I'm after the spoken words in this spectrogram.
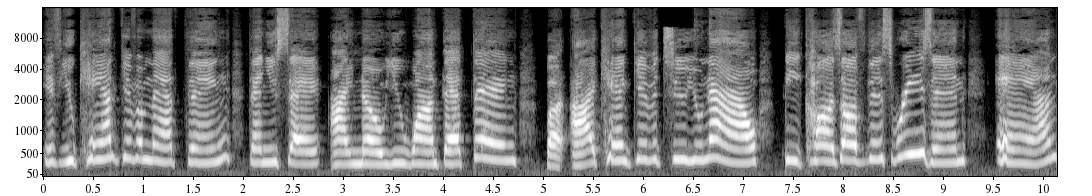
If you can't give them that thing, then you say, I know you want that thing, but I can't give it to you now because of this reason, and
